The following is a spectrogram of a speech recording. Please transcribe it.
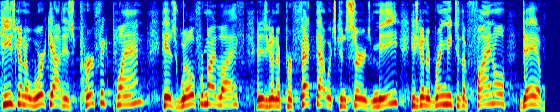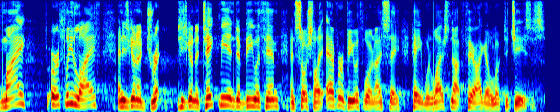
He's going to work out His perfect plan, His will for my life, and He's going to perfect that which concerns me. He's going to bring me to the final day of my earthly life, and he's going to he's going to take me in to be with him, and so shall I ever be with Lord. And I say, hey, when life's not fair, I got to look to Jesus.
